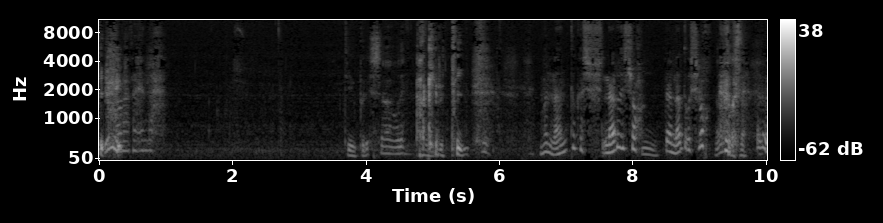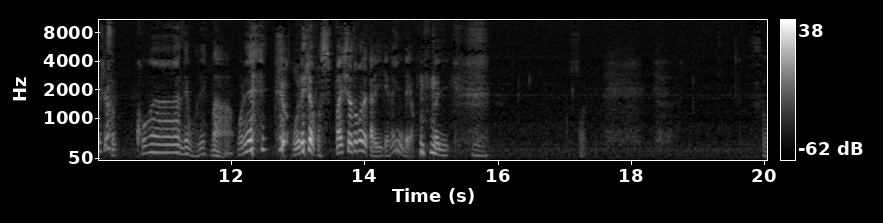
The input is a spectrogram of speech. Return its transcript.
れは大変だ。っていうプレッシャーをね、かけるっていう。まあ、なんとかしなるでしょ。うんだからなんとかしろ。なんとかさ、そ。こが、でもね、まあ、俺、俺らも失敗したところだから言えないんだよ、本当に。そう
